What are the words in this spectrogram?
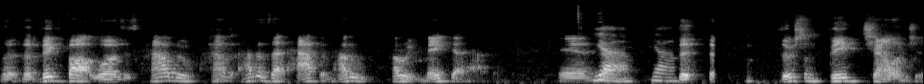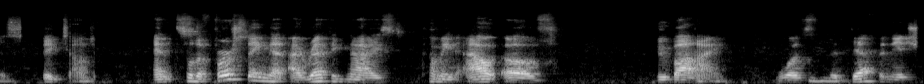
the, the big thought was is how do how, how does that happen? How do how do we make that happen? And yeah, uh, yeah. The, the, there's some big challenges, big challenges. And so the first thing that I recognized coming out of Dubai was mm-hmm. the definition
